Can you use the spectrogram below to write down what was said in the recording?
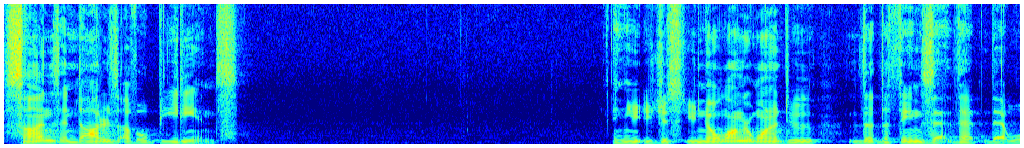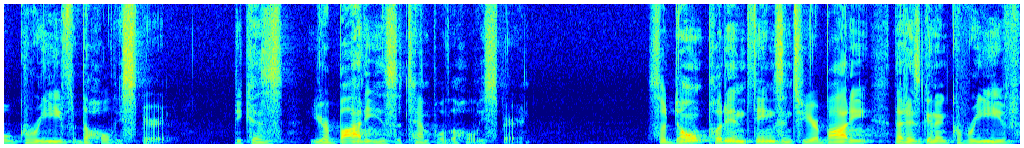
Sons and daughters of obedience. And you, you just, you no longer want to do the, the things that, that, that will grieve the Holy Spirit because your body is the temple of the Holy Spirit. So don't put in things into your body that is going to grieve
